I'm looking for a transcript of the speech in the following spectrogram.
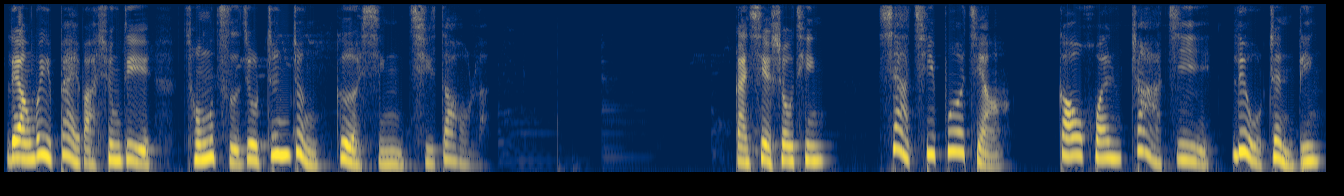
两位拜把兄弟从此就真正各行其道了。感谢收听，下期播讲高欢诈击六镇兵，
